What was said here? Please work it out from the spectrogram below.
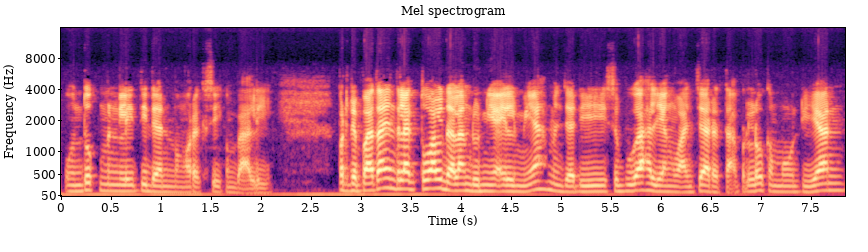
untuk meneliti dan mengoreksi kembali. Perdebatan intelektual dalam dunia ilmiah menjadi sebuah hal yang wajar, tak perlu kemudian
